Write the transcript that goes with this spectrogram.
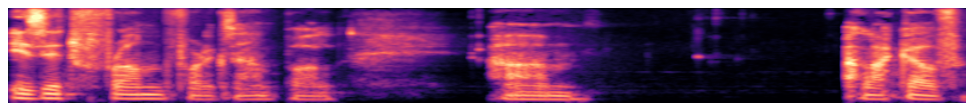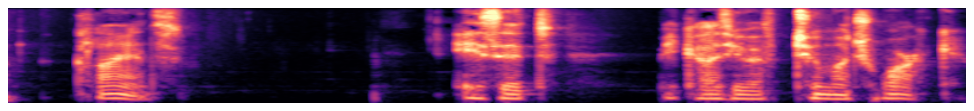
is it from, for example, um, a lack of clients? Is it because you have too much work?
